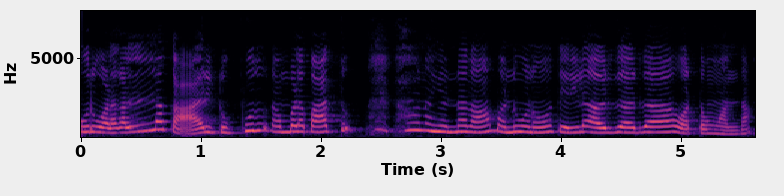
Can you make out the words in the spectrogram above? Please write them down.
ஊர் உலகெல்லாம் காரி துப்புது நம்மளை பார்த்து. நான் என்னதான் பண்ணுவனோ தெரியல. அருது அருதா ஒருத்தவன் வந்தான்.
